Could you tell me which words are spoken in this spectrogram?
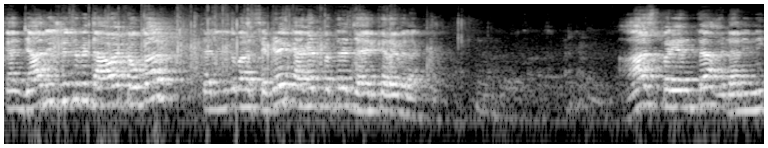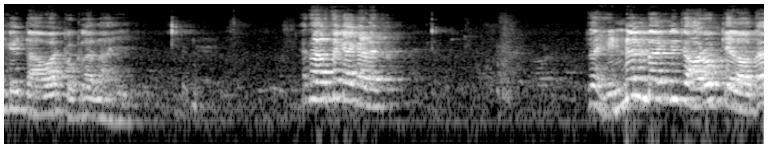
कारण ज्या दिवशी तुम्ही दावा ठोकाल त्या दिवशी तुम्हाला सगळे कागदपत्र जाहीर करावे लागतील. आजपर्यंत अडाणींनी काही दावा ठोकला नाही. याचा अर्थ काय काढायचा? जो हिंडनबर्गने जो आरोप केला होता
